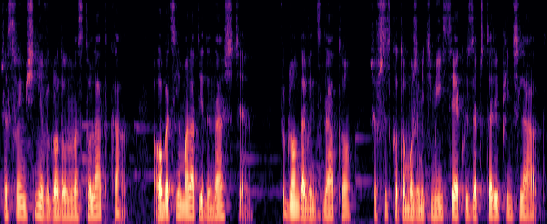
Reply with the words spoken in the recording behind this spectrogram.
że w swoim śnie wyglądał na nastolatka, a obecnie ma lat 11. Wygląda więc na to, że wszystko to może mieć miejsce jakoś za 4-5 lat,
